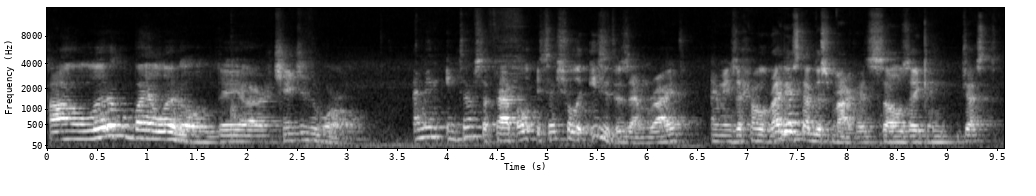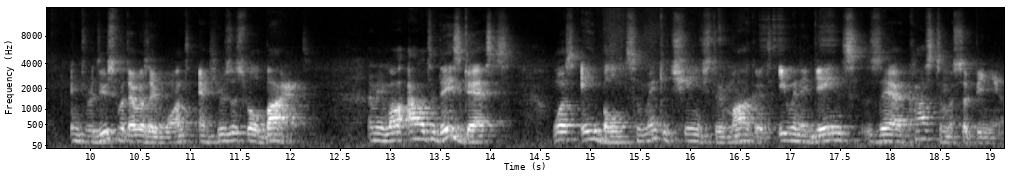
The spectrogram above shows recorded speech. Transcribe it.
how little by little they are changing the world. I mean, in terms of Apple, it's actually easy to them, right? I mean, they have already established markets, so they can just introduce whatever they want and users will buy it. I mean, while our today's guest was able to make a change to the market even against their customers' opinion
